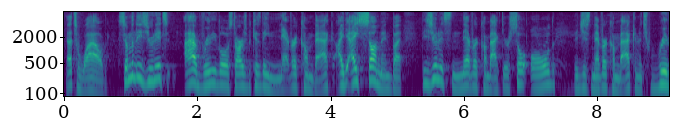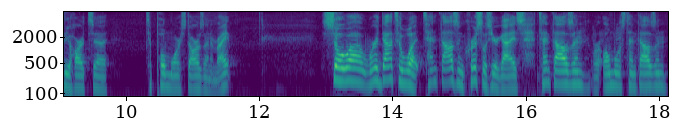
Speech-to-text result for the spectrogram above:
That's wild. Some of these units, I have really low stars because they never come back. I, I summon, but these units never come back. They're so old, they just never come back, and it's really hard to to pull more stars on them, right? So uh, we're down to what? 10,000 crystals here, guys. 10,000 or almost 10,000.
